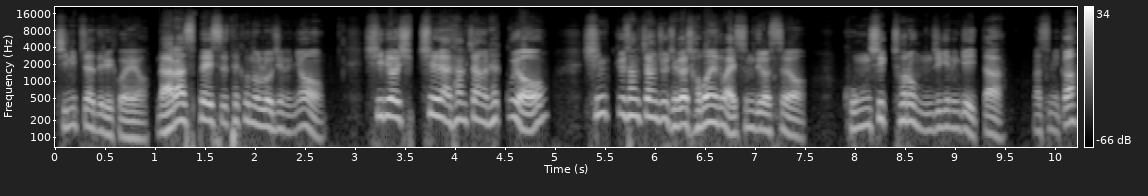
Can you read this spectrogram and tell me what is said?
진입자들일 거예요. 나라 스페이스 테크놀로지는요, 12월 17일 날 상장을 했고요. 신규 상장주 제가 저번에도 말씀드렸어요. 공식처럼 움직이는 게 있다. 맞습니까?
